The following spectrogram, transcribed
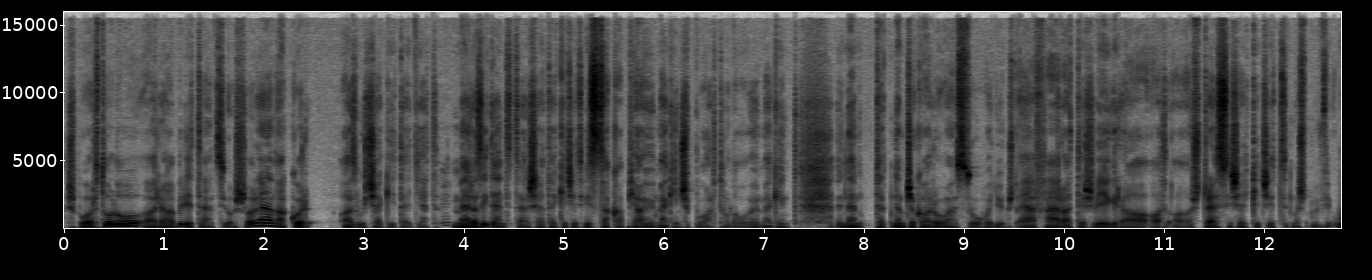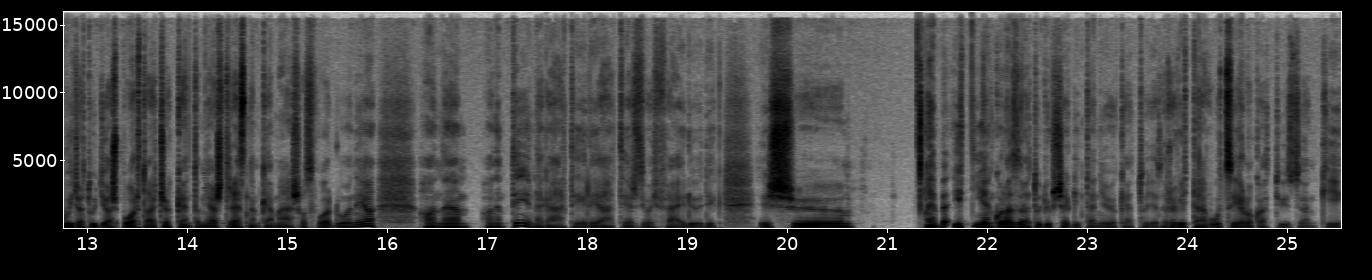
sportoló a rehabilitáció során, akkor az úgy segít egyet. Mert az identitását egy kicsit visszakapja, ő megint sportoló, ő megint nem, tehát nem csak arról van szó, hogy ő most elfáradt, és végre a, a, a stressz is egy kicsit most újra tudja a sporttal csökkenteni a stressz, nem kell máshoz fordulnia, hanem, hanem tényleg átéli, átérzi, hogy fejlődik. És Ebbe, itt ilyenkor azzal tudjuk segíteni őket, hogy ez a rövid távú célokat tűzzön ki.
